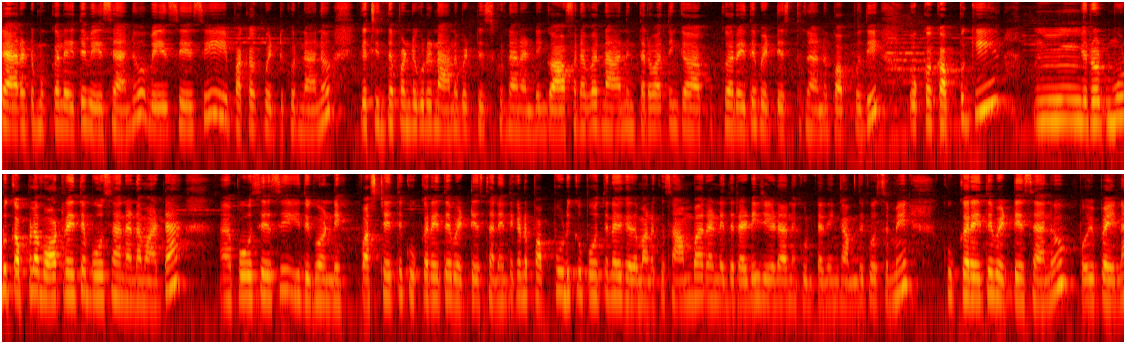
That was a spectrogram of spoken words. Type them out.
క్యారెట్ ముక్కలు అయితే వేశాను. వేసేసి పక్కకు పెట్టుకున్నాను. ఇంకా చింతపండు కూడా నానబెట్టేసుకున్నానండి. ఇంకా హాఫ్ అన్ అవర్ నానిన తర్వాత ఇంకా కుక్కర్ అయితే పెట్టేస్తున్నాను పప్పుది. ఒక కప్పుకి మూడు కప్పుల వాటర్ అయితే పోసాను అనమాట పోసేసి ఇదిగోండి ఫస్ట్ అయితే కుక్కర్ అయితే పెట్టేస్తాను. ఎందుకంటే పప్పు ఉడికిపోతున్నది కదా మనకు సాంబార్ అనేది రెడీ చేయడానికి ఉంటుంది. ఇంకా అందుకోసమే కుక్కర్ అయితే పెట్టేశాను పొయ్యి పైన.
